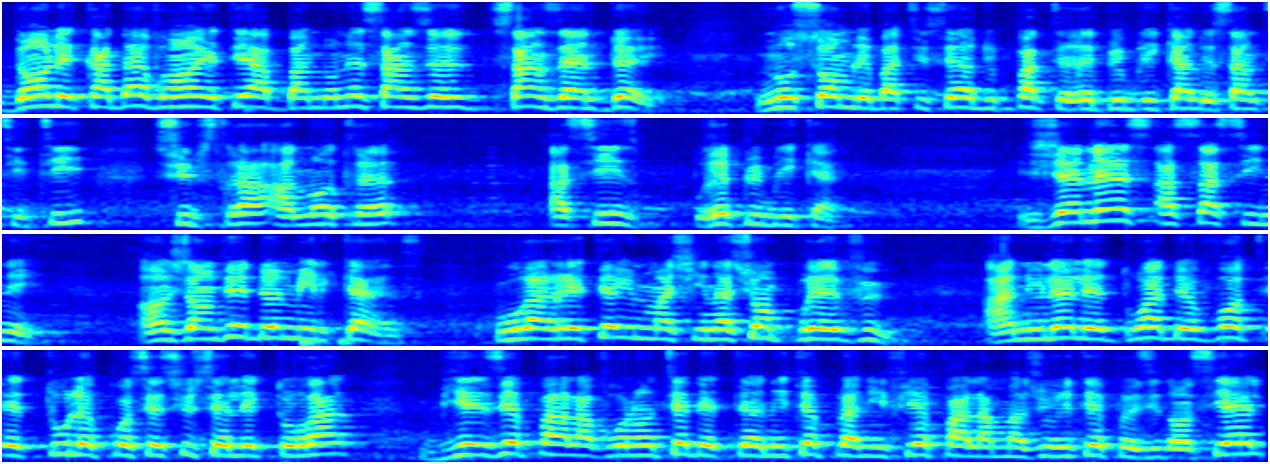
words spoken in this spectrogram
dont les cadavres ont été abandonnés sans, un deuil. Nous sommes les bâtisseurs du pacte républicain de San City, substrat à notre assise républicaine. Jeunesse assassinée en janvier 2015 pour arrêter une machination prévue annuler les droits de vote et tout le processus électoral biaisé par la volonté d'éternité planifiée par la majorité présidentielle,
